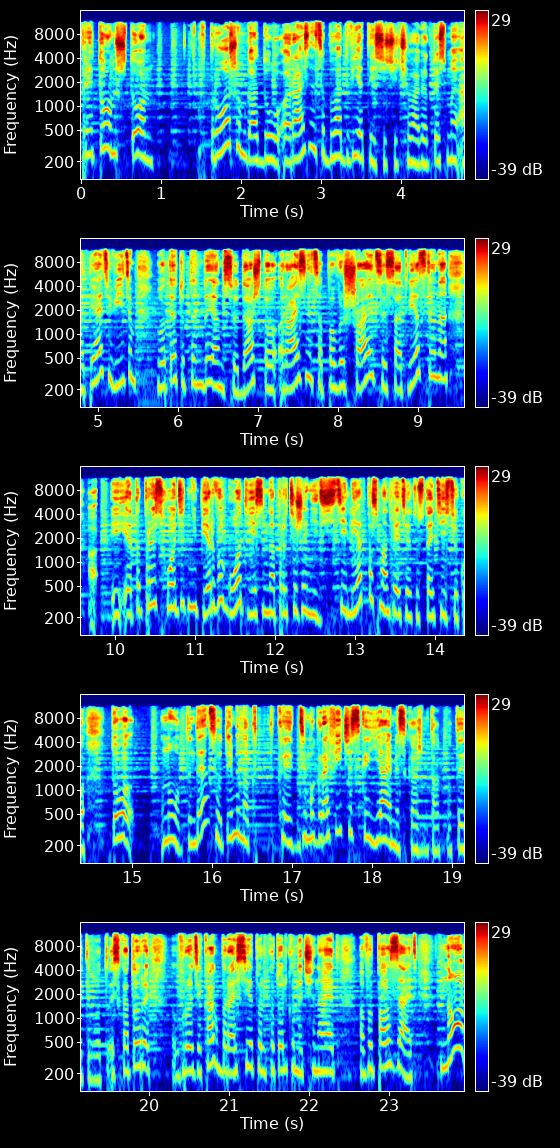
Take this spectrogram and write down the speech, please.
при том, что в прошлом году разница была 2000 человек. То есть мы опять видим вот эту тенденцию, да, что разница повышается, и, соответственно, а, и это происходит не первый год. Если на протяжении 10 лет посмотреть эту статистику, то ну, тенденция вот именно к, к демографической яме, скажем так, вот этой вот, из которой вроде как бы Россия только-только начинает выползать. Но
